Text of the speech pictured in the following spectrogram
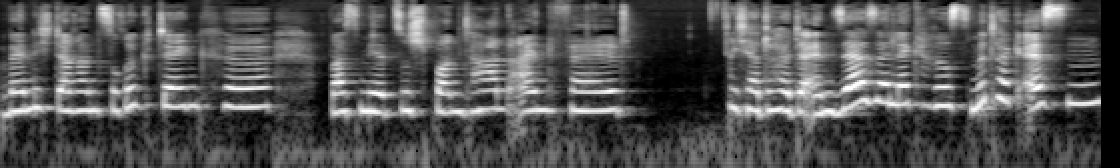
wenn ich daran zurückdenke, was mir jetzt so spontan einfällt, ich hatte heute ein sehr, sehr leckeres Mittagessen,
